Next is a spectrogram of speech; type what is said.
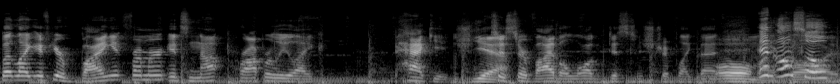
But like if you're buying it from her, it's not properly like packaged Yeah. to survive a long distance trip like that. Oh my and also, God.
